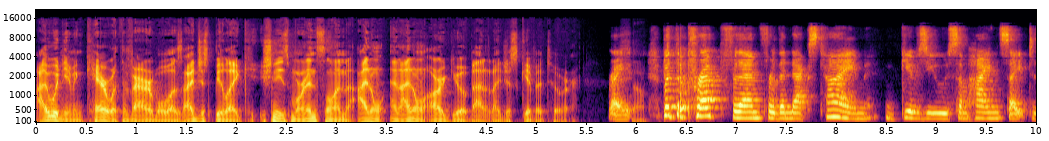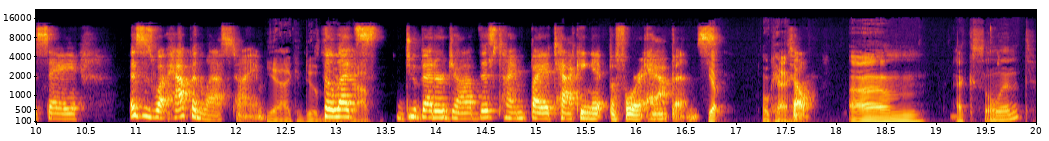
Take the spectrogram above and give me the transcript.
I wouldn't even care what the variable was. I'd just be like, she needs more insulin. I don't, and I don't argue about it. I just give it to her. Right. So. But the prep for them for the next time gives you some hindsight to say, this is what happened last time. Yeah, I can do. so let's job. do better job this time by attacking it before it happens. Yep. Okay. So. Um. Excellent.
